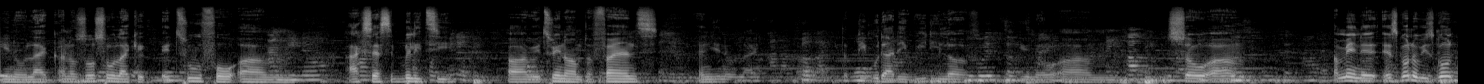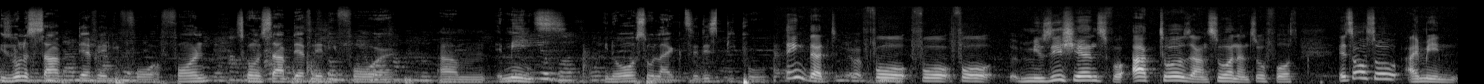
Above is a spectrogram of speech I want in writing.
You know, like, and it's also like a, a tool for um, accessibility uh, between um, the fans and you know, like the people that they really love. You know, um, so um, I mean, it, it's gonna it's going it's gonna serve definitely for fun. It's gonna serve definitely for um, it means you know also like to these people I think that for for for musicians, for actors, and so on and so forth, it's also, I mean,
